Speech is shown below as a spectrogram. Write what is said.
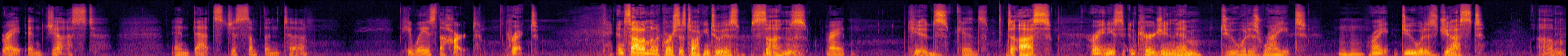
right and just. And that's just something to, He weighs the heart, Correct. And Solomon, of course, is talking to his sons, right, kids, kids? to us, right? And he's encouraging them do what is right, right? Do what is just. Um,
